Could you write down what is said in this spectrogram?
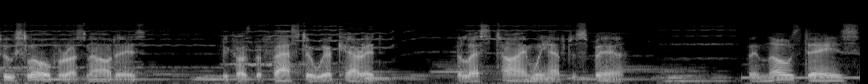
Too slow for us nowadays, because the faster we're carried, the less time we have to spare. In those days,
